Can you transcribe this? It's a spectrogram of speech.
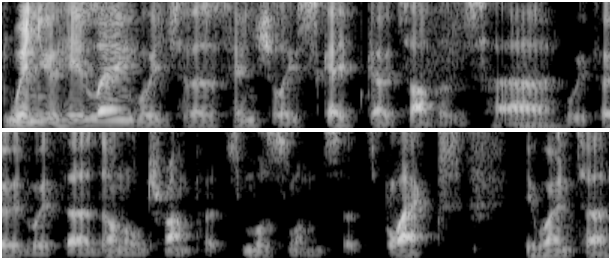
when you hear language that essentially scapegoats others, uh, we've heard with uh, Donald Trump, it's Muslims, it's blacks. He won't. Uh,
